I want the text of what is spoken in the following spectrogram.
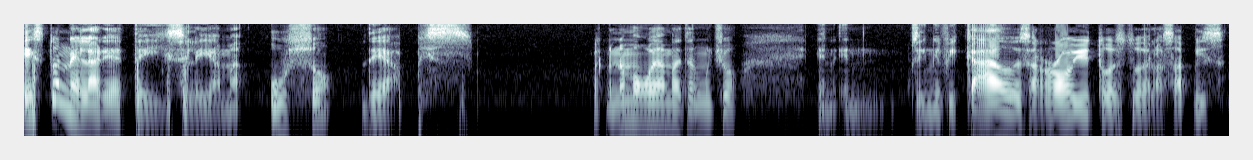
Esto en el área de TI se le llama uso de APIs. No me voy a meter mucho en, significado, desarrollo y todo esto de las APIs,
